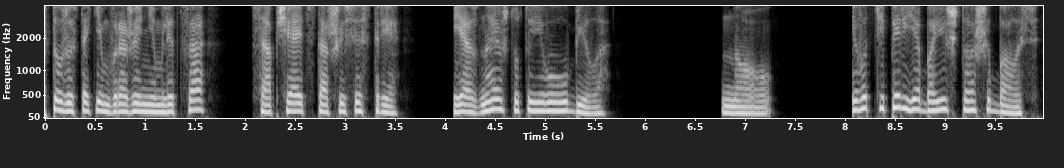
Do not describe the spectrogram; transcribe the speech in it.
кто же с таким выражением лица сообщает старшей сестре? Я знаю, что ты его убила. Но... И вот теперь я боюсь, что ошибалась.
